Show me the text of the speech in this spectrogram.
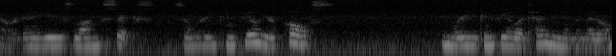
Now we're going to use lung six. So where you can feel your pulse and where you can feel a tendon in the middle,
